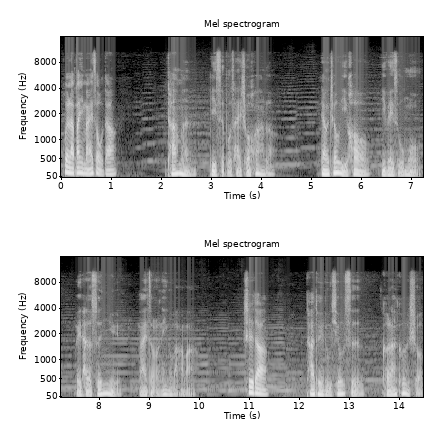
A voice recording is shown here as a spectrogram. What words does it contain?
会来把你买走的。他们彼此不再说话了。两周以后，一位祖母为他的孙女买走了那个娃娃。是的，他对鲁修斯·克拉克说：“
